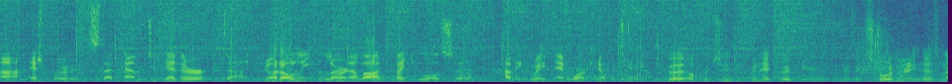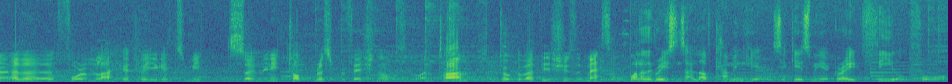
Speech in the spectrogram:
uh, experts that come together. Uh, you not only learn a lot, but you also have a great networking opportunity. The opportunity for networking is extraordinary. There's no other forum like it where you get to meet so many top risk professionals at one time and talk about the issues that matter. One of the reasons I love coming here is it gives me a great feel for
